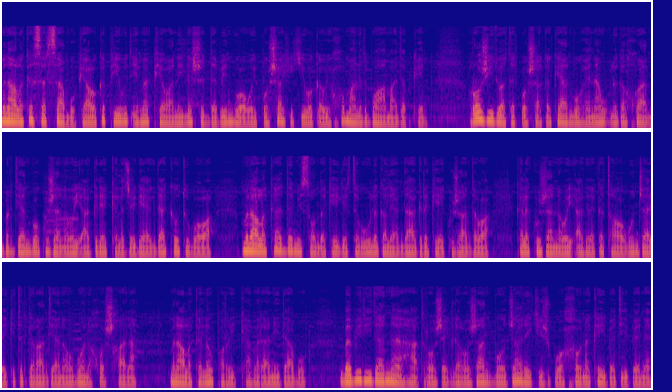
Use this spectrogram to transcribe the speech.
مناڵەکە سەرسام بوو، پیاوەکە پێی وت ئێمە پێوانەی لەشت دەبین بۆ ئەوەی پۆشاکێکی وەک ئەوی خۆمانت بۆ ئامادە بکەین. ڕۆژی دواتر پۆشاکەکەیان بۆ هێنا و لەگەڵ خۆیان بردیان بۆ کوژانەوەی ئاگرێک کە لە جێگایەکدا کەوتبووەوە. مناڵەکە دەمی سۆندەکەی گرتبوو لەگەڵیاندا ئاگرەکەی ئەکوژاندەوە، کە لە کوژانەوەی ئاگرەکە تاوبوون جارێکی تر گەڕاندیانەوە بۆ نەخۆشخانە. مناڵەکە لەو پەڕی کامەرانی دابوو، بە بیریدا نایهات ڕۆژێک لە ڕۆژان بۆ جارێکیش بووە خەونەکەی بەدی بێنێ.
